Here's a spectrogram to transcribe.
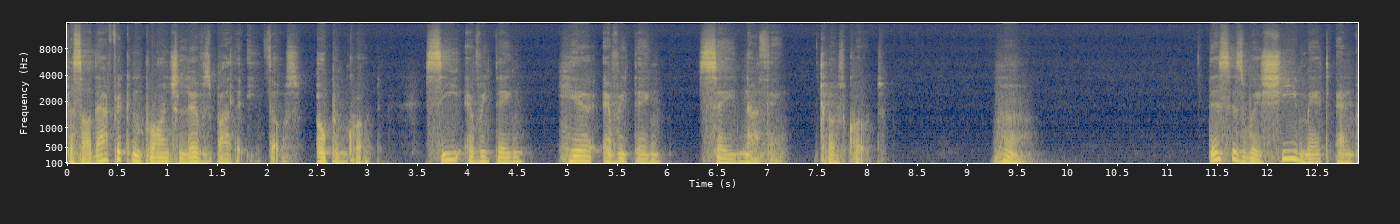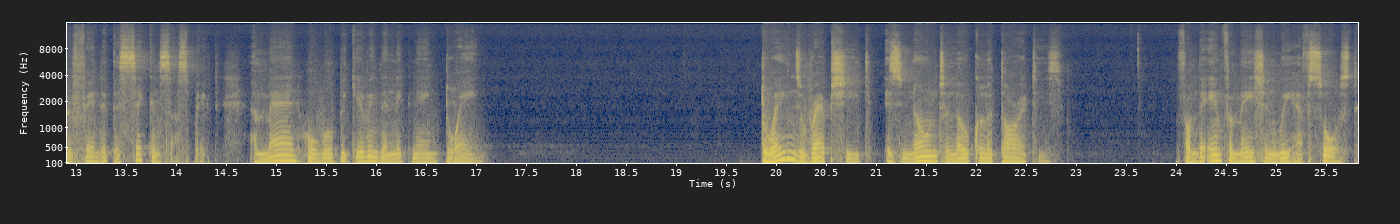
The South African branch lives by the ethos, open quote, see everything, hear everything, say nothing, close quote. Hmm. This is where she met and befriended the second suspect, a man who will be given the nickname Dwayne. Dwayne's rap sheet is known to local authorities. From the information we have sourced,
